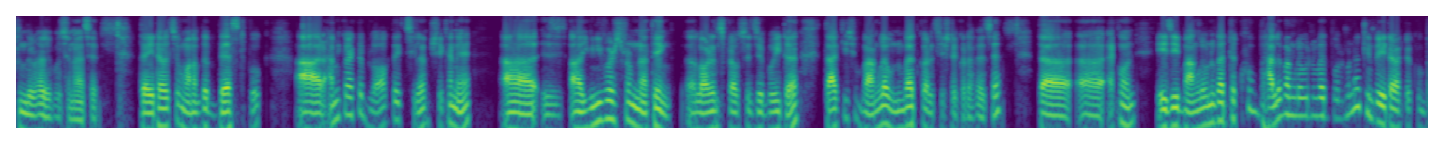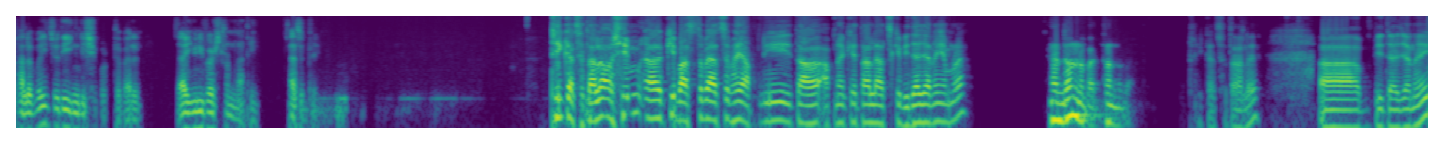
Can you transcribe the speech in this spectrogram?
সুন্দরভাবে বোঝানো আছে। তাই এটা হচ্ছে one of the best book আর আমি কয়েকটা ব্লগ দেখছিলাম সেখানে ইউনিভার্স ফ্রম নাথিং লরেন্স ক্রাউসের যে বইটা তার কিছু বাংলা অনুবাদ করার চেষ্টা করা হয়েছে। তা এখন এই যে বাংলা অনুবাদটা খুব ভালো বাংলা অনুবাদ বলব না কিন্তু এটা একটা খুব ভালো বই যদি ইংলিশে পড়তে পারেন। ইউনিভার্স ফ্রম নাথিং আসিফ ভাই। ঠিক আছে তাহলে অসীম আহ, কি বাস্তবে আছে ভাই? আপনি তা আপনাকে তাহলে আজকে বিদায় জানাই আমরা? হ্যাঁ ধন্যবাদ ধন্যবাদ। ঠিক আছে তাহলে আহ বিদায় জানাই।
